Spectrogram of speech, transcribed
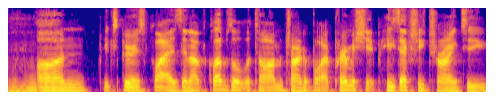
Mhm. on experienced players in other clubs all the time and trying to buy a premiership. He's actually trying to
